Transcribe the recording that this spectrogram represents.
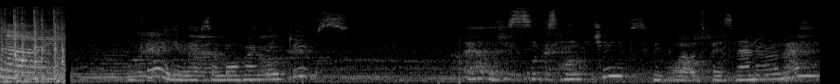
Hello. Okay, here we have some more homemade gifts. Six handkerchiefs with the world's best nana on them.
